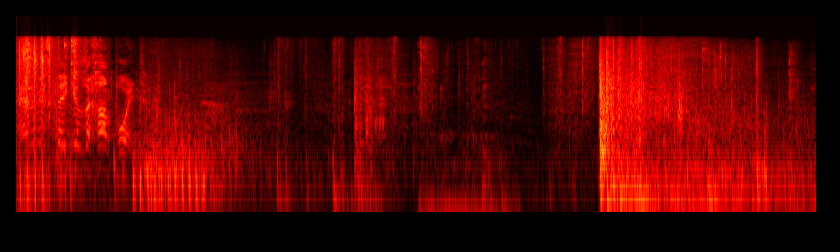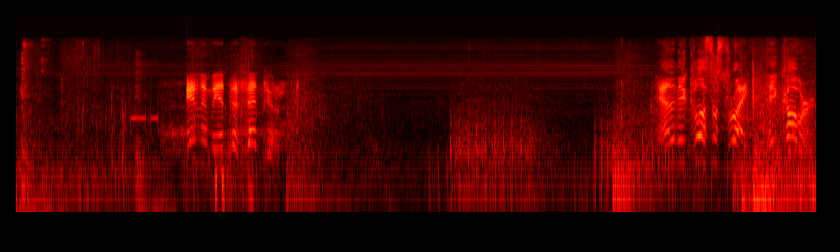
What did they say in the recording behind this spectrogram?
Enemy's taking the hard point. Enemy at the center. Enemy cluster strike. Take cover.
